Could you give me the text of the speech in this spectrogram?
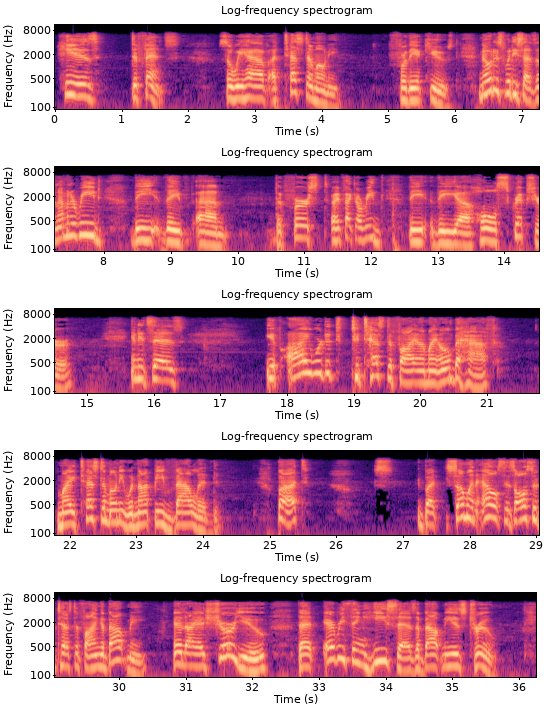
his defense. So we have a testimony for the accused. Notice what he says, and I'm going to read the the um, the first. In fact, I'll read the the uh, whole scripture, and it says, "If I were to, to testify on my own behalf, my testimony would not be valid, but." But someone else is also testifying about me, and I assure you that everything he says about me is true.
